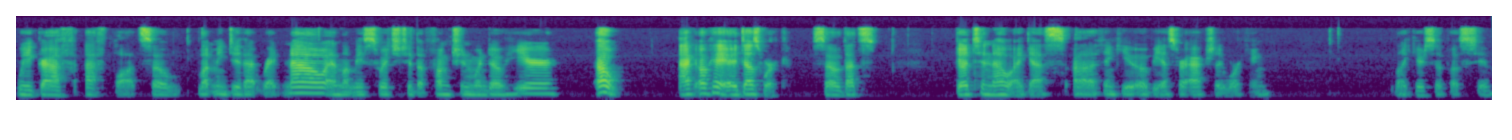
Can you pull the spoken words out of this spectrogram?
we graph fplot. So let me do that right now, and let me switch to the function window here. Oh, okay, it does work. So that's good to know, I guess. Uh, thank you, OBS, for actually working like you're supposed to.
